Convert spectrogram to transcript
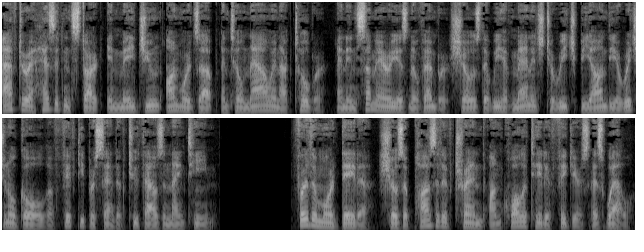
After a hesitant start in May-June onwards up until now in October, and in some areas November shows that we have managed to reach beyond the original goal of 50% of 2019. Furthermore data shows a positive trend on qualitative figures as well.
